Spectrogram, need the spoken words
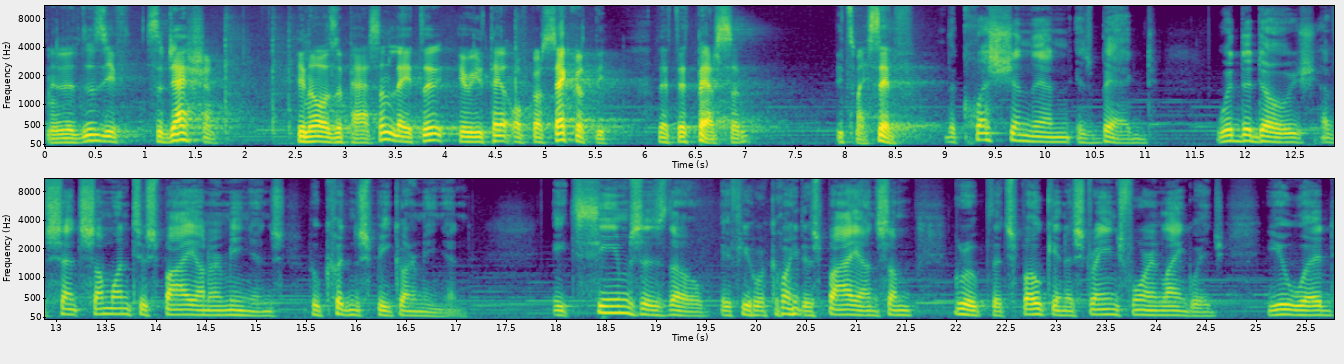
an elusive suggestion. He knows the person, later he will tell, of course, secretly, that that person, it's myself. The question then is begged, would the Doge have sent someone to spy on Armenians who couldn't speak Armenian? It seems as though if you were going to spy on some group that spoke in a strange foreign language, you would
